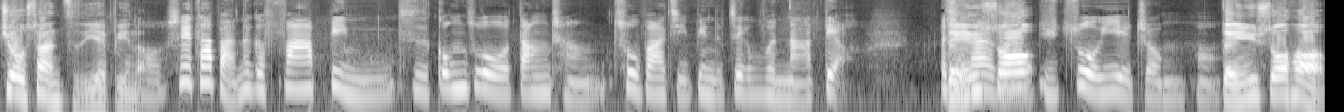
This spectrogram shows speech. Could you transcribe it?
就算职业病了。哦，所以他把那个发病是工作当场触发疾病的这个部分拿掉。等于说，于作业中哈，等于说哈，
